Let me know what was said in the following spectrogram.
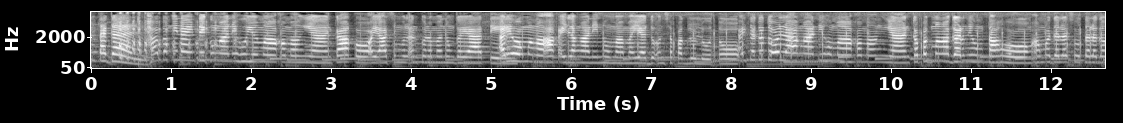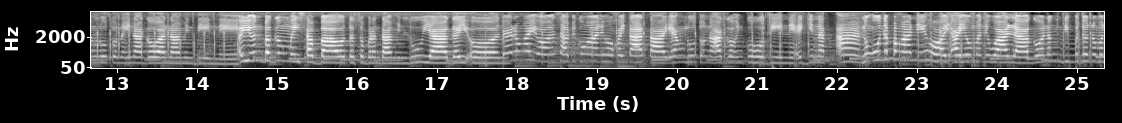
ang tagal. Habang inahintay ko nga ni ho yung mga kamangyan, kako, ay asimulan ko naman ng gayate. Ari ho mga kakailanganin ho mamaya doon sa pagluluto. Ay sa totoo lang nga ni mga kamangyan, kapag mga garnihong tahong, ang madalas ho talagang luto na inagawa namin din eh. Ayun bagang may sabaw, tas sobrang daming luya, gayon. Pero ngayon, sabi ko nga ni ho kay tatay, ang luto na agawin ko ho din eh, ay ginataan. Nung una ni ho, ay ayaw maniwala, gawa nang hindi pa daw naman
